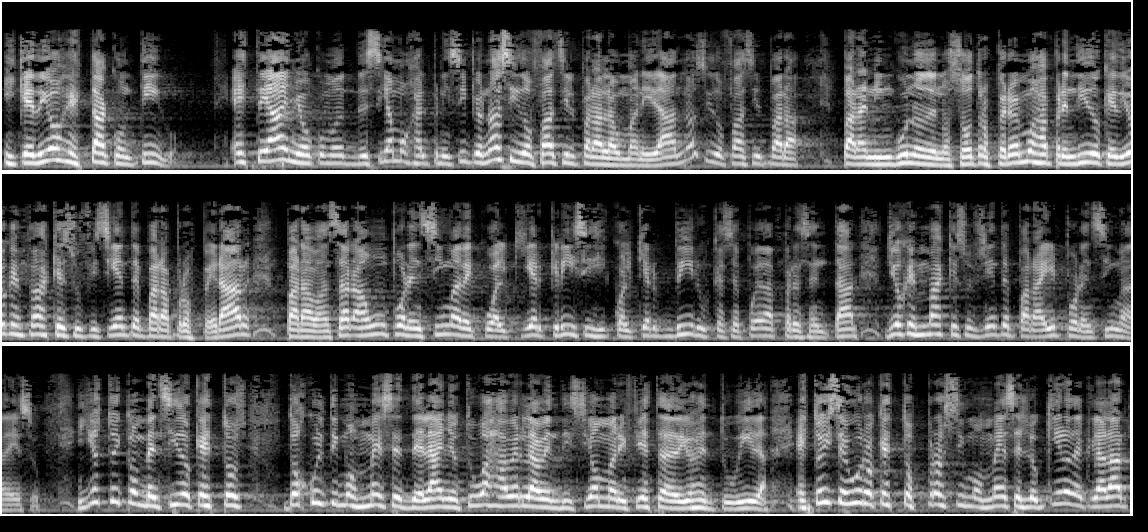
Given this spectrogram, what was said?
y que Dios está contigo. Este año, como decíamos al principio, no ha sido fácil para la humanidad, no ha sido fácil para, para ninguno de nosotros, pero hemos aprendido que Dios es más que suficiente para prosperar, para avanzar aún por encima de cualquier crisis y cualquier virus que se pueda presentar. Dios es más que suficiente para ir por encima de eso. Y yo estoy convencido que estos dos últimos meses del año tú vas a ver la bendición manifiesta de Dios en tu vida. Estoy seguro que estos próximos meses lo quiero declarar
